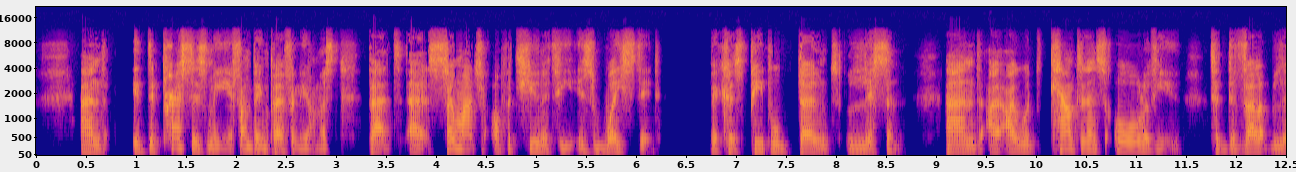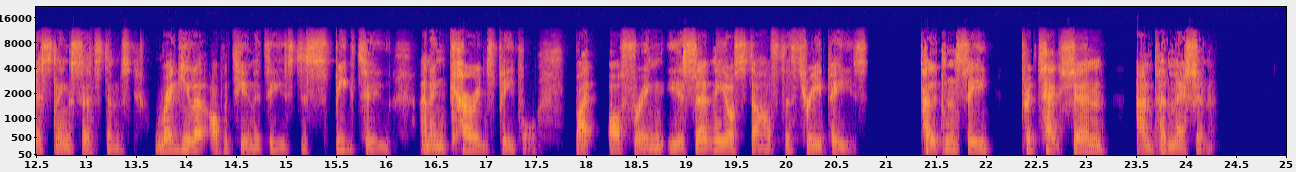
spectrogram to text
And it depresses me, if I'm being perfectly honest, that uh, so much opportunity is wasted because people don't listen. And I, I, would countenance all of you to develop listening systems, regular opportunities to speak to and encourage people by offering certainly your staff the three P's potency, protection, and permission.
